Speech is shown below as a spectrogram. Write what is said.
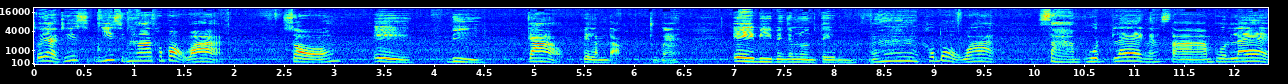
ตัวอย่างที่ 25เขาบอกว่า 2 a b 9 เป็นลำดับ ถูกไหม a b เป็นจำนวนเต็มอ่าเขาบอกว่า3พจน์แรกนะ3พจน์แรก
